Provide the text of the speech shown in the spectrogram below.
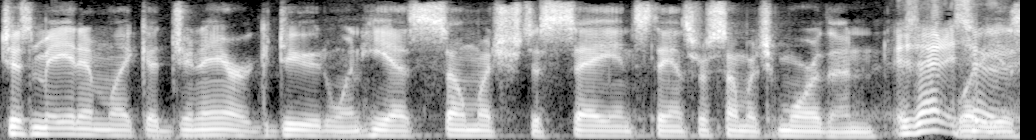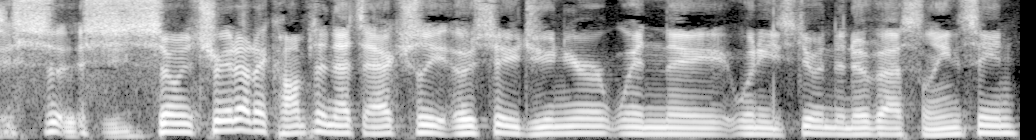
just made him like a generic dude when he has so much to say and stands for so much more than Is that so? is So, so in Straight Outta Compton, that's actually O'Shea Jr. when they when he's doing the no Vaseline scene.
